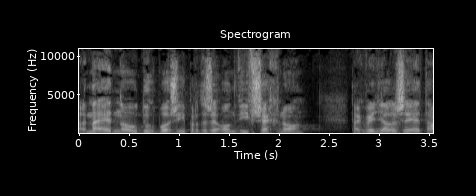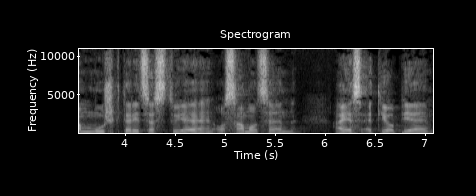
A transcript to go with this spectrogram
Ale najednou Duch Boží, protože on ví všechno, tak věděl, že je tam muž, který cestuje osamocen a je z Etiopie.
